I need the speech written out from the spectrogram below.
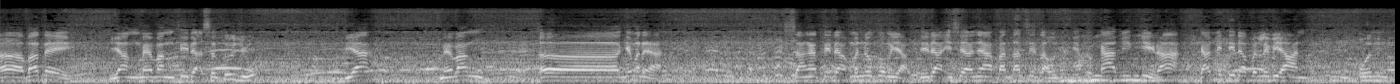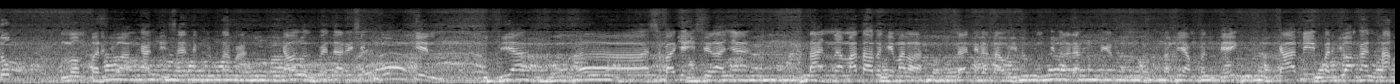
uh, partai yang memang tidak setuju dia memang uh, gimana ya sangat tidak mendukung ya. Tidak istilahnya Pancasila untuk itu. Kami kira kami tidak berlebihan untuk memperjuangkan insentif pertama. Kalau federasi mungkin. Dia uh, sebagai istilahnya tanda mata atau gimana lah. Saya tidak tahu itu mungkin ada kepentingan tapi yang penting kami perjuangkan hak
